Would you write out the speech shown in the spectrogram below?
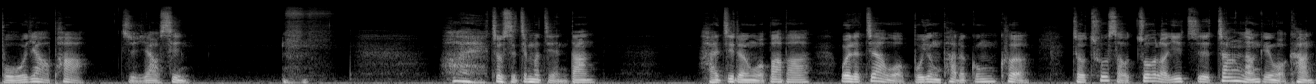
不要怕。只要信，唉，就是这么简单。还记得我爸爸为了叫我不用怕的功课，就出手捉了一只蟑螂给我看，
